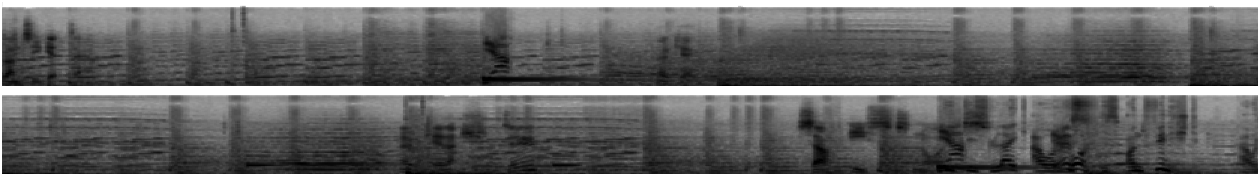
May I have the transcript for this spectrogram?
Run till you get down. Yeah. Okay. Okay, do. Southeast, north. It is like our Yes. work is unfinished. Our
